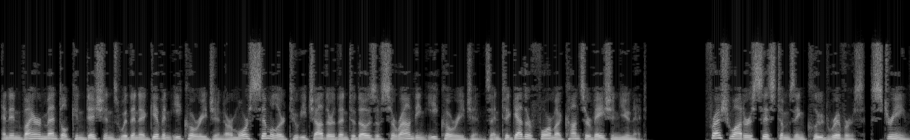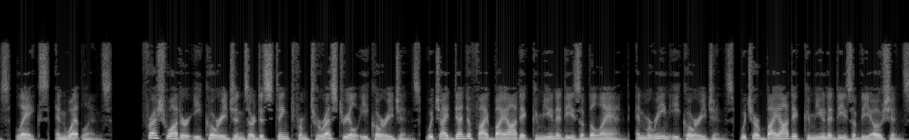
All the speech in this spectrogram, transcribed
and environmental conditions within a given ecoregion are more similar to each other than to those of surrounding ecoregions and together form a conservation unit. Freshwater systems include rivers, streams, lakes, and wetlands. Freshwater ecoregions are distinct from terrestrial ecoregions, which identify biotic communities of the land, and marine ecoregions, which are biotic communities of the oceans.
